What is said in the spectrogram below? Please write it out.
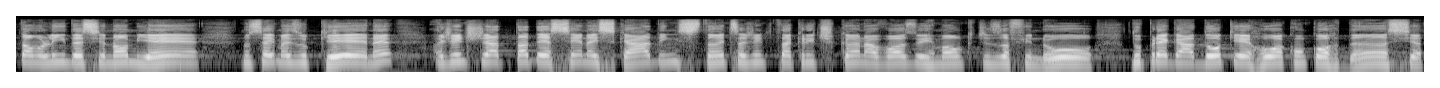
tão lindo esse nome é, não sei mais o que, né? A gente já está descendo a escada, em instantes a gente está criticando a voz do irmão que desafinou, do pregador que errou a concordância,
